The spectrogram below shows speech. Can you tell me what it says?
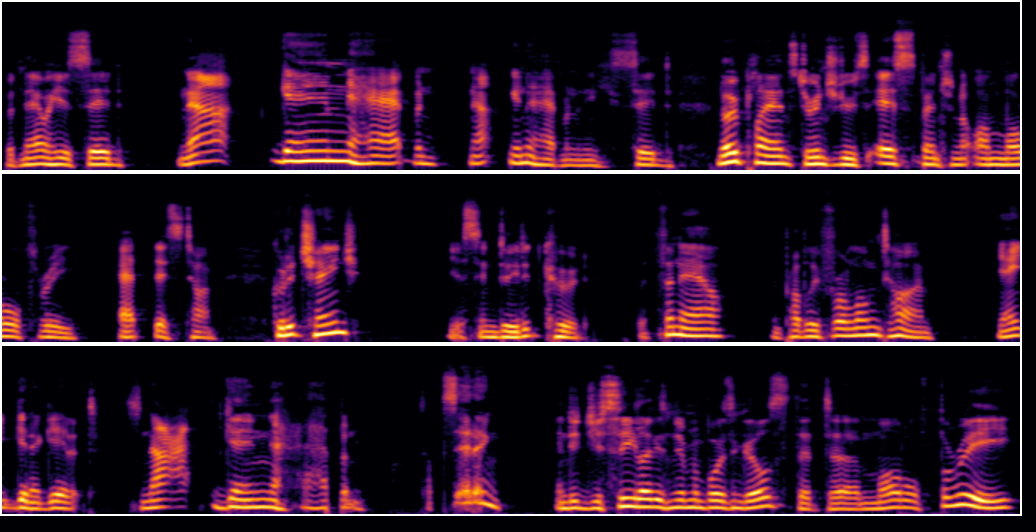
but now he has said, not gonna happen, not gonna happen. And he said, no plans to introduce air suspension on Model 3 at this time. Could it change? Yes, indeed it could. But for now, and probably for a long time, you ain't gonna get it. It's not gonna happen. It's upsetting. And did you see, ladies and gentlemen, boys and girls, that uh, Model 3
